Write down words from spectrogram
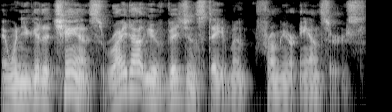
And when you get a chance, write out your vision statement from your answers.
